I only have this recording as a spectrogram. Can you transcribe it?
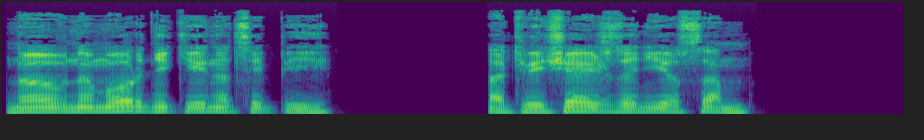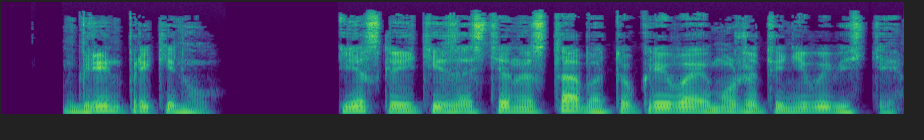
Но в наморднике и на цепи. Отвечаешь за нее сам. Грин прикинул. Если идти за стены стаба, то кривая может и не вывести.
